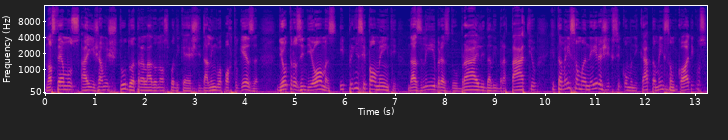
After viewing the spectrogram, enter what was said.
Nós temos aí já um estudo atrelado ao nosso podcast da língua portuguesa, de outros idiomas e principalmente das libras, do braille, da libra tátil, que também são maneiras de se comunicar, também são códigos,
